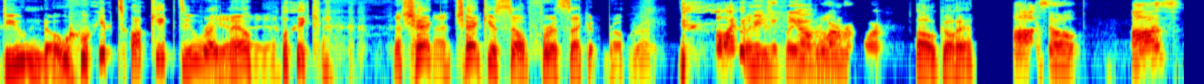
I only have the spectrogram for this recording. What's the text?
do you know who you're talking to right Yeah, now? yeah. Like, check check yourself for a second, bro. Right. Oh, I can But read you the uh. Warren report. Oh, go ahead. Uh, so, Oz,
